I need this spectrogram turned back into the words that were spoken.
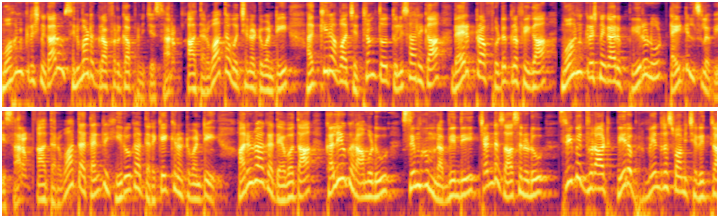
మోహన్ కృష్ణ గారు సినిమాటోగ్రాఫర్గా పనిచేశారు. ఆ తర్వాత వచ్చినటువంటి అక్కిరవ్వ చిత్రంతో తొలిసారిగా డైరెక్టర్ ఆఫ్ ఫోటోగ్రఫీగా మోహన్ కృష్ణ గారి పేరును టైటిల్ రీల్స్లో వేశారు. ఆ తర్వాత తండ్రి హీరోగా తెరకెక్కినటువంటి అనురాగ దేవత కలియుగ రాముడు సింహం నవ్వింది చండ శాసనుడు శ్రీమిధ్వరాట్ వీర బ్రహ్మేంద్ర స్వామి చరిత్ర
